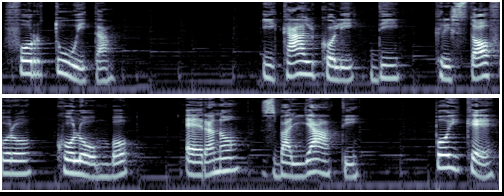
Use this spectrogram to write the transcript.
fortuita. I calcoli di Cristoforo Colombo erano sbagliati, poiché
